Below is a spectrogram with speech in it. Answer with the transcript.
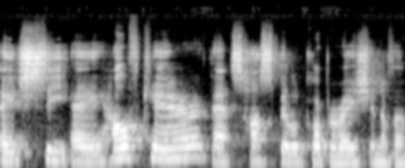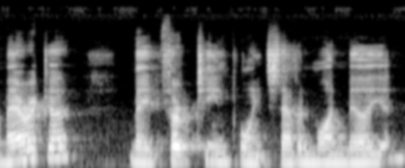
HCA Healthcare, that's Hospital Corporation of America, made 13.71 million.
